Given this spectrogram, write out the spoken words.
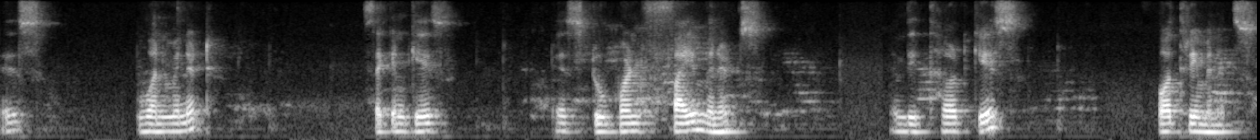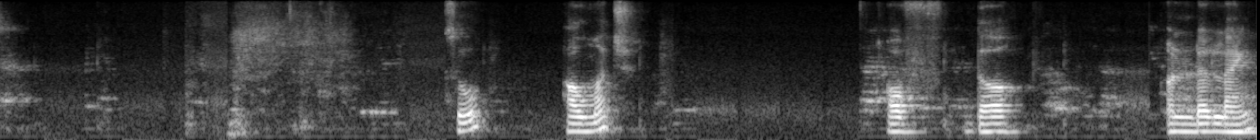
is 1 minute. Second case is 2.5 minutes. And the third case for 3 minutes. So how much of the underlying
